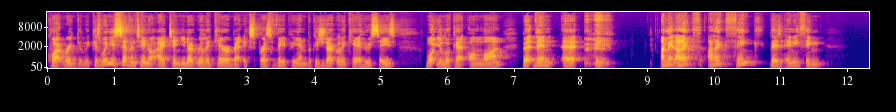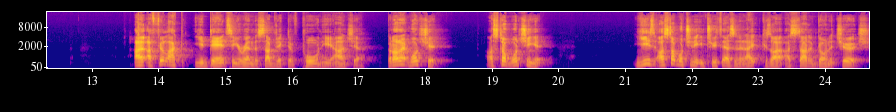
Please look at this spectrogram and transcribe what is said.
quite regularly. Because when you're 17 or 18, you don't really care about Express VPN because you don't really care who sees what you look at online. But then, uh, I mean, I don't. I don't think there's anything I, I feel like you're dancing around the subject of porn here, aren't you? But I don't watch it. I stopped watching it. Years I stopped watching it in 2008 because I, I started going to church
